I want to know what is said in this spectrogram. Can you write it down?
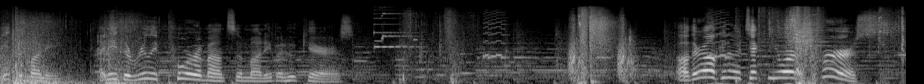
Need the money. I need the really poor amounts of money, but who cares? Oh, they're all going to attack the orc first.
